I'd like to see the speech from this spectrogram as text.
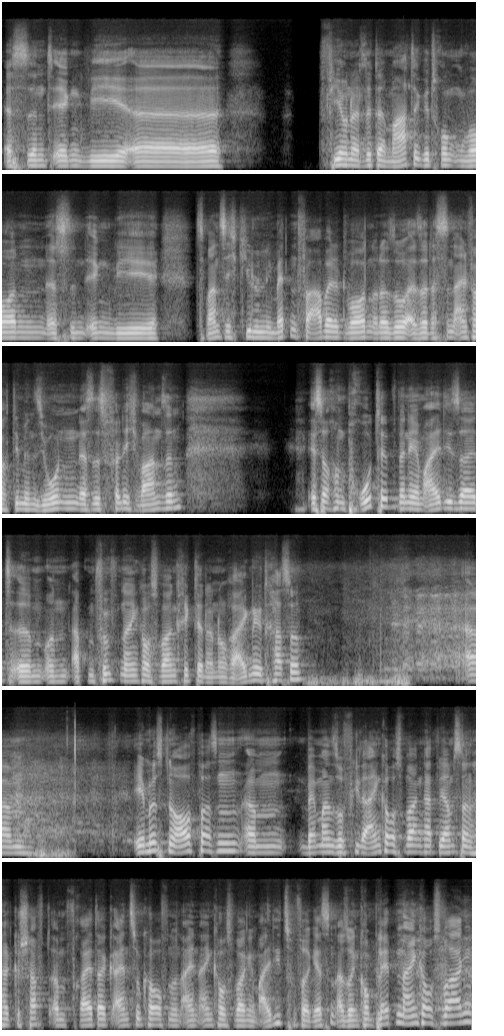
Es sind irgendwie äh, 400 Liter Mate getrunken worden. Es sind irgendwie 20 Kilo Limetten verarbeitet worden oder so. Also das sind einfach Dimensionen. Das ist völlig Wahnsinn. Ist auch ein Pro-Tipp, wenn ihr im Aldi seid ähm, und ab dem fünften Einkaufswagen kriegt ihr dann eure eigene Tasse. ähm, ihr müsst nur aufpassen, ähm, wenn man so viele Einkaufswagen hat, wir haben es dann halt geschafft, am Freitag einzukaufen und einen Einkaufswagen im Aldi zu vergessen, also einen kompletten Einkaufswagen.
